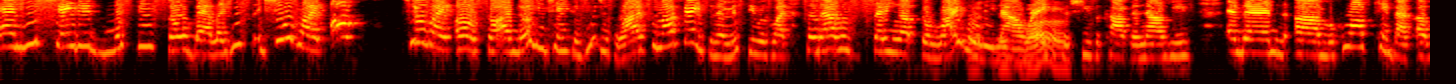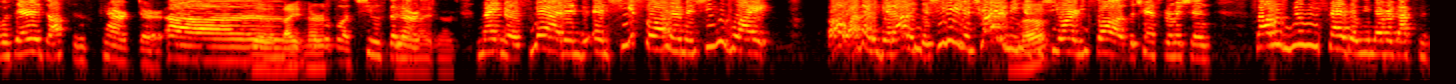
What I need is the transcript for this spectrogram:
and he shaded Misty so bad. Like he, she was like, "Oh," she was like, "Oh, so I know you changed because you just lied to my face." And then Misty was like, "So that was setting up the rivalry It- it now, right? was. Because she's a cop and now he's." And then um, who else came back? Uh, Rosario Dawson's character. Uh, Yeah, the night blah, blah, nurse. blah. She was the Yeah, nurse, night nurse. night nurse. Yeah, and and she saw him and she was like, "Oh, I got to get out of here." She didn't even try to him No. because she already saw the transformation. So I was really sad that we never got to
